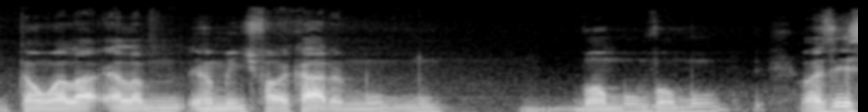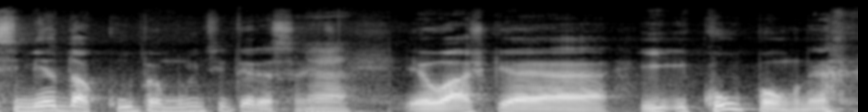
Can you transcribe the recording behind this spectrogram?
Então ela, ela realmente fala, cara, não, não- vamos, vamos. Mas esse medo da culpa é muito interessante. É. Eu acho que é. E, e culpam, né?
